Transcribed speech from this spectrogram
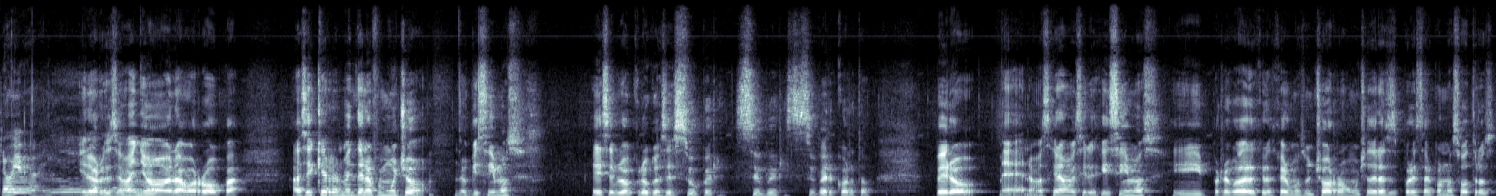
Luego ya me bañé. Y luego se bañó, lavó ropa. Así que realmente no fue mucho lo que hicimos. Ese vlog creo que es súper, súper, súper corto. Pero eh, nada más queríamos decirles que hicimos. Y pues recordarles que los queremos un chorro. Muchas gracias por estar con nosotros.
